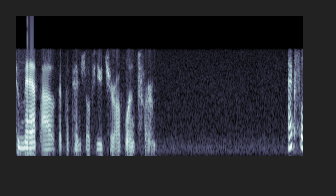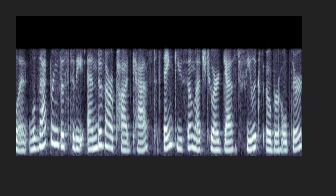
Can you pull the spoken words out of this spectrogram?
to map out the potential future of one's firm. Excellent. Well, that brings us to the end of our podcast. Thank you so much to our guest, Felix Oberholzer,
